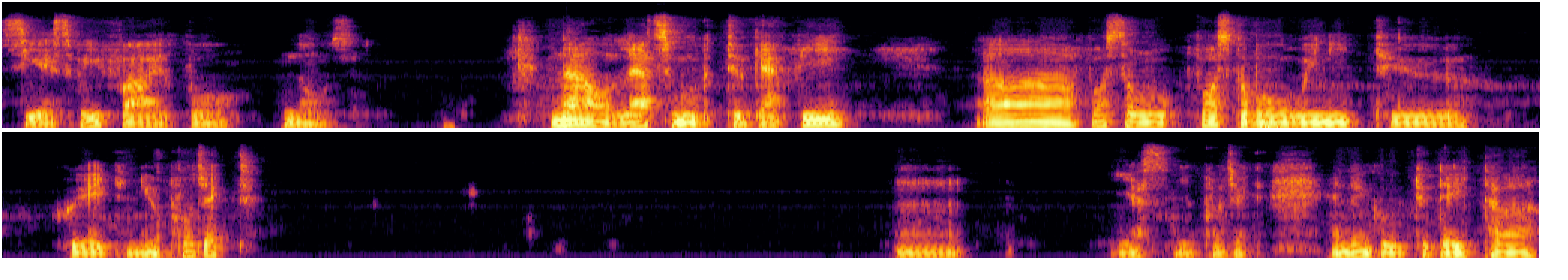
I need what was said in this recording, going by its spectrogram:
CSV file for nodes. Now let's move to Gephi. Uh, first, of, first of all, we need to create new project. Mm, yes, new project. And then go to data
